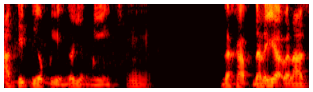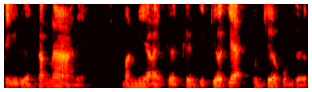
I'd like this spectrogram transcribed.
อาทิตย์เดียวเปลี่ยนก็ยังมีอืมนะครับ ในระยะเวลาสี่เดือนข้างหน้าเนี่ย มันมีอะไรเกิดขึ้นอีกเยอะแยะ คุณเชื่อผมเถอะ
